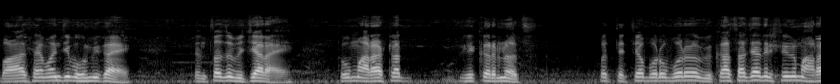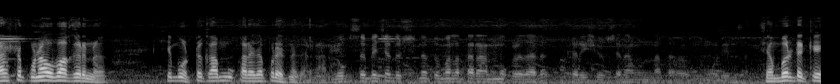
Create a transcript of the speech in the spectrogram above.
बाळासाहेबांची भूमिका आहे त्यांचा जो विचार आहे तो महाराष्ट्रात हे करणंच पण त्याच्याबरोबर विकासाच्या दृष्टीने महाराष्ट्र पुन्हा उभा करणं हे मोठं काम करायचा प्रयत्न करणार. लोकसभेच्या दृष्टीनं तुम्हाला आता रान मोकळं झालं? खरी शिवसेना म्हणून आता मोदींचं. शंभर टक्के.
